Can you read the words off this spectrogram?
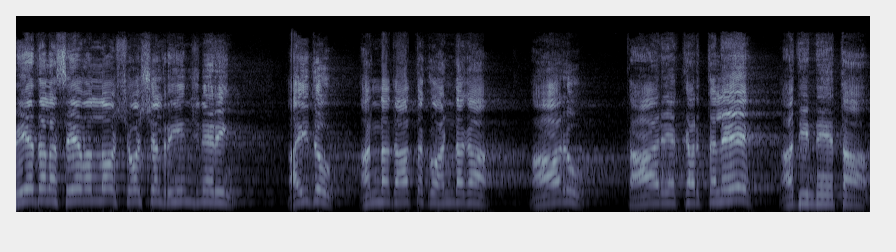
పేదల సేవల్లో సోషల్ రీఇంజనీరింగ్ ఐదు అన్నదాతకు అండగా ఆరు కార్యకర్తలే అధినేత.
